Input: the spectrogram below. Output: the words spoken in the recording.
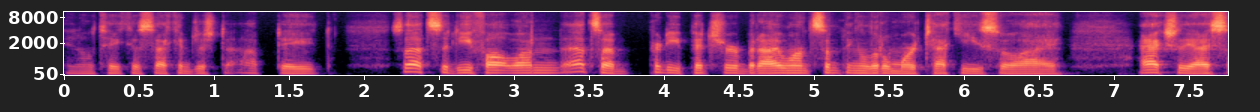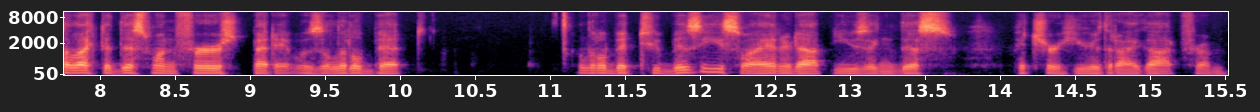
It'll take a second just to update. So that's the default one. That's a pretty picture, but I want something a little more techy. So I actually I selected this one first, but it was a little bit a little bit too busy. So I ended up using this picture here that I got from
